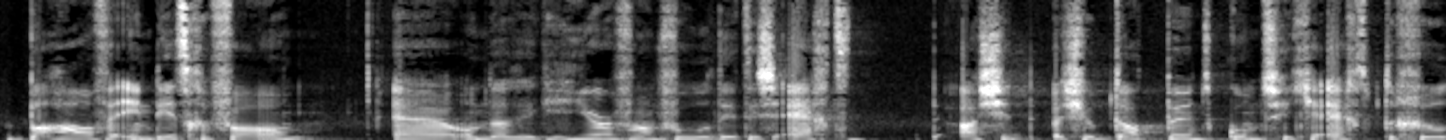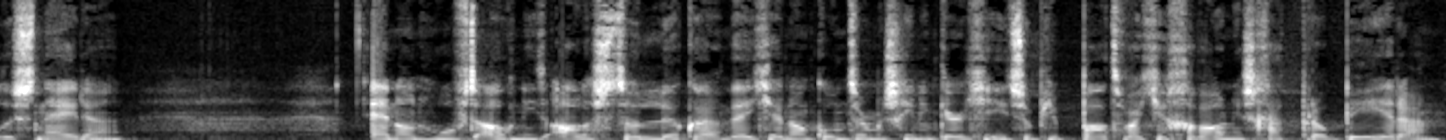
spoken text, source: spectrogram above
Behalve in dit geval, uh, omdat ik hiervan voel, dit is echt, als je, als je op dat punt komt, zit je echt op de gulden snede. En dan hoeft ook niet alles te lukken. Weet je, dan komt er misschien een keertje iets op je pad wat je gewoon eens gaat proberen.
